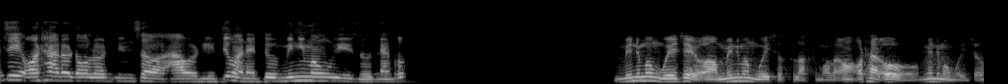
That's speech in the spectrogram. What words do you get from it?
चाहिँ अठार डलर दिन्छ आवरली त्यो भने त्यो मिनिमम वेज हो त्यहाँको? मिनिमम वेजै हो मिनिमम वेज जस्तो लाग्छ मलाई। अठार हो मिनिमम वेज हो।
